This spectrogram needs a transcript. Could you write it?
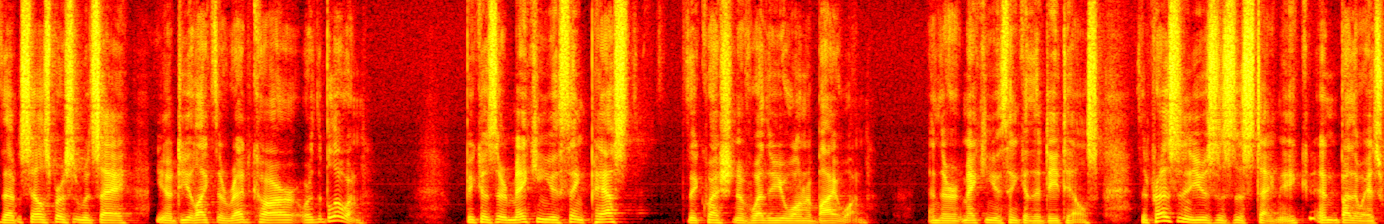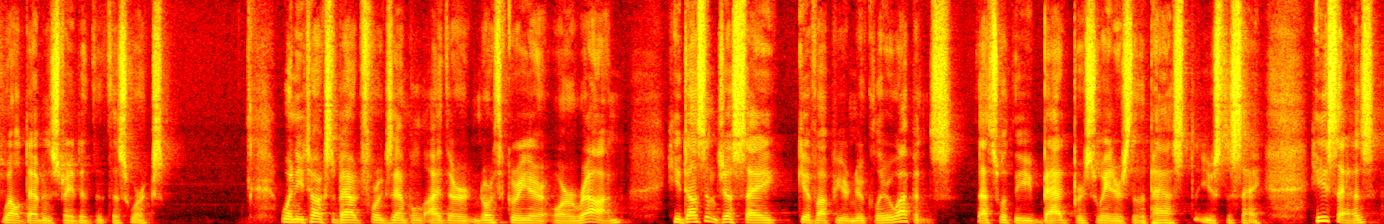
the salesperson would say, you know, do you like the red car or the blue one? Because they're making you think past the question of whether you want to buy one. And they're making you think of the details. The president uses this technique, and by the way, it's well demonstrated that this works. When he talks about, for example, either North Korea or Iran, he doesn't just say, give up your nuclear weapons. That's what the bad persuaders of the past used to say. He says,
